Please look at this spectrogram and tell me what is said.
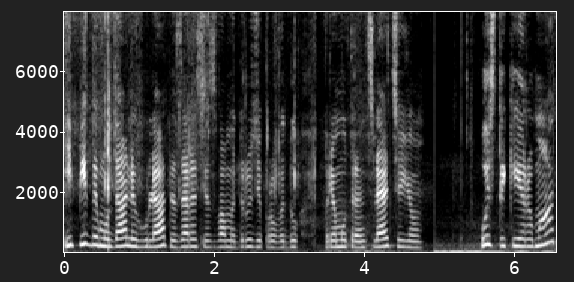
І підемо далі гуляти. Зараз я з вами, друзі, проведу пряму трансляцію. Ось такий аромат.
